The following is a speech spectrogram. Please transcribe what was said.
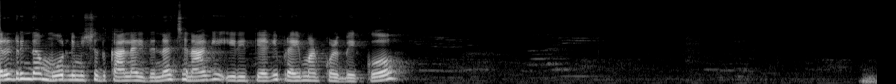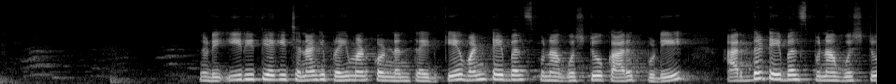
ಎರಡರಿಂದ ಮೂರು ನಿಮಿಷದ ಕಾಲ ಇದನ್ನು ಚೆನ್ನಾಗಿ ಈ ರೀತಿಯಾಗಿ ಫ್ರೈ ಮಾಡ್ಕೊಳ್ಬೇಕು. ನೋಡಿ, ಈ ರೀತಿಯಾಗಿ ಚೆನ್ನಾಗಿ ಫ್ರೈ ಮಾಡ್ಕೊಂಡ ನಂತರ ಇದಕ್ಕೆ ಒನ್ ಟೇಬಲ್ ಸ್ಪೂನ್ ಆಗುವಷ್ಟು ಖಾರದ ಪುಡಿ, ಅರ್ಧ ಟೇಬಲ್ ಸ್ಪೂನ್ ಆಗುವಷ್ಟು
